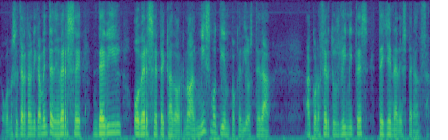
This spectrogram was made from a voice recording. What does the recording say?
Luego no se trata únicamente de verse débil o verse pecador, no, al mismo tiempo que Dios te da a conocer tus límites, te llena de esperanza.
